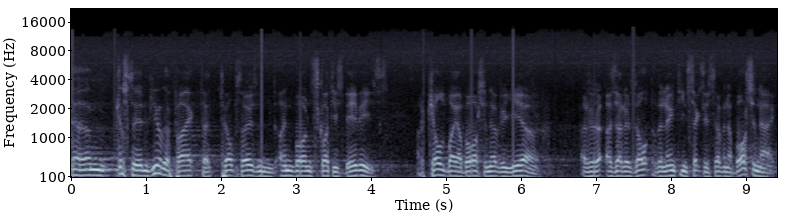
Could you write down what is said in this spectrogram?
Um, Kirsty, in view of the fact that 12,000 unborn Scottish babies are killed by abortion every year as a result of the 1967 Abortion Act,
